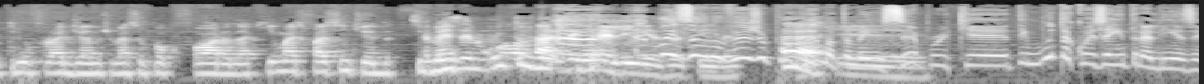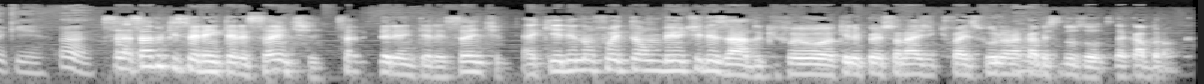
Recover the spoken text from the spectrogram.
o trio freudiano tivesse um pouco fora daqui, mas faz sentido. Se mas é muito nas entrelinhas. Mas assim, eu não né? vejo problema é, também em ser, porque tem muita coisa entre linhas aqui. Ah. Sabe o que seria interessante? Sabe o que seria interessante? É que ele não foi tão bem utilizado, que foi aquele personagem que faz furo na hum. cabeça dos outros, da Cabroca.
